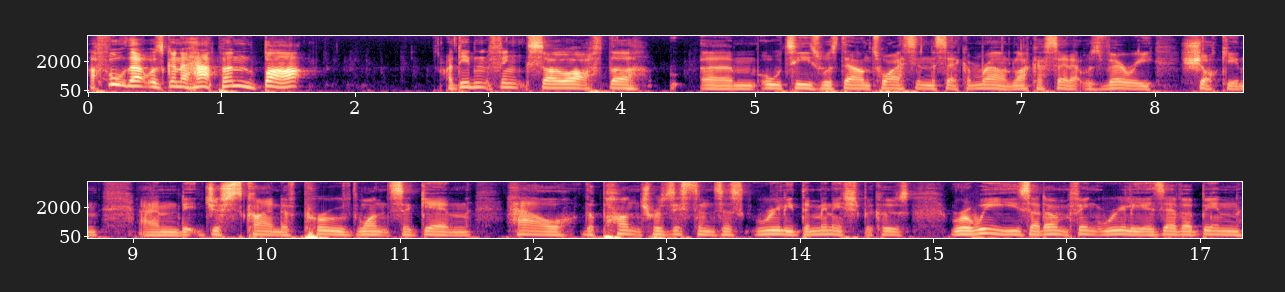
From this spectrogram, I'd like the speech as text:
I thought that was going to happen, but I didn't think so after um, Ortiz was down twice in the second round. Like I said, that was very shocking, and it just kind of proved once again how the punch resistance has really diminished because Ruiz, I don't think, really has ever been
